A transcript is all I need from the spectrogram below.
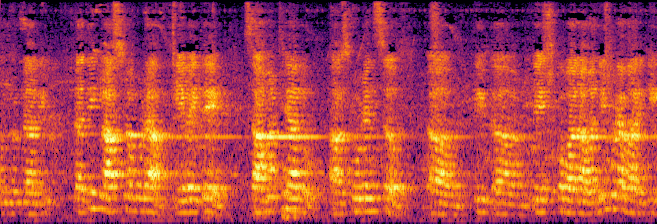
ముందుండాలి. ప్రతి క్లాస్లో కూడా ఏవైతే సామర్థ్యాలు స్టూడెంట్స్ నేర్చుకోవాలో అవన్నీ కూడా వారికి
